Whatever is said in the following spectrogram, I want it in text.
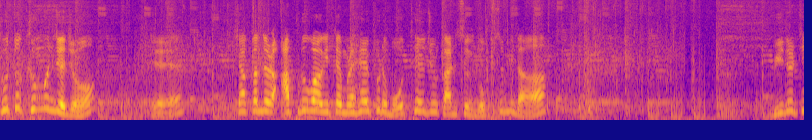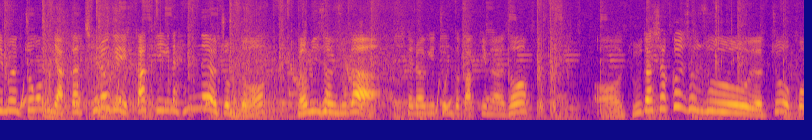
그것도 큰 문제죠. 예. 샷건들 앞으로 가기 때문에 헬프를 못 해줄 가능성이 높습니다. 미들팀은 조금 약간 체력이 깎이긴 했네요 좀 더. 겸인 선수가 체력이 좀 더 깎이면서 어, 둘 다 샷건 선수였죠. 그,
